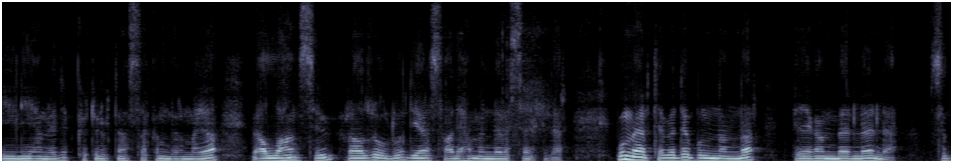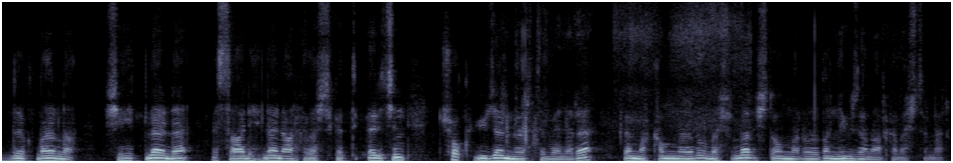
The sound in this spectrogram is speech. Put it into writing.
iyiliği emredip kötülükten sakındırmaya ve Allah'ın sevip razı olduğu diğer salih amellere sevk eder. Bu mertebede bulunanlar peygamberlerle, sıddıklarla, şehitlerle ve salihlerle arkadaşlık ettikleri için çok yüce mertebelere ve makamlara da ulaşırlar. İşte onlar orada ne güzel arkadaştırlar.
